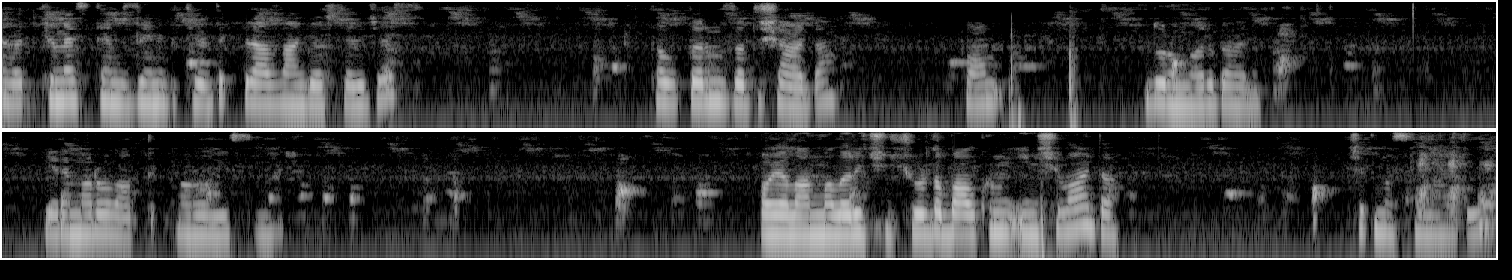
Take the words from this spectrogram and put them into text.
Evet kümes temizliğini bitirdik. Birazdan göstereceğiz. Tavuklarımız da dışarıda. Son durumları böyle. Yere marul attık. Marul yesinler. Oyalanmaları için. Şurada balkonun inişi var da çıkmasınlar diye.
